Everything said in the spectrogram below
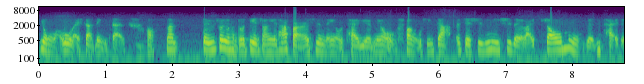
用网络来下订单。好，那。等于说有很多电商业，它反而是没有裁员、没有放无薪假，而且是逆势的来招募人才的，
